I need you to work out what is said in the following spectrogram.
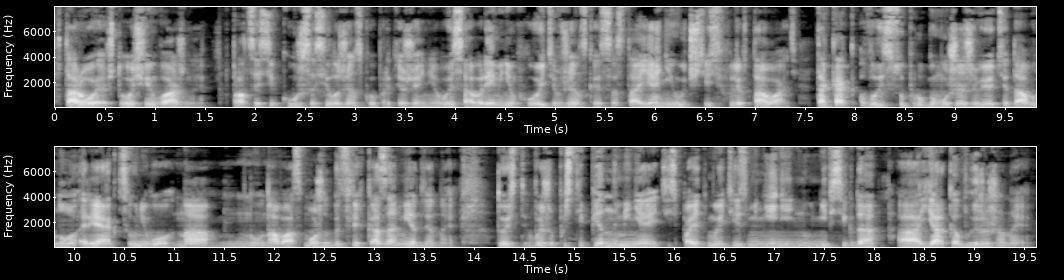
Второе, что очень важное. В процессе курса «Сила женского притяжения» вы со временем входите в женское состояние и учитесь флиртовать. Так как вы с супругом уже живете давно, реакция у него на, ну, на вас может быть слегка замедленная. То есть вы же постепенно меняетесь, поэтому эти изменения ну, не всегда а, ярко выраженные.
